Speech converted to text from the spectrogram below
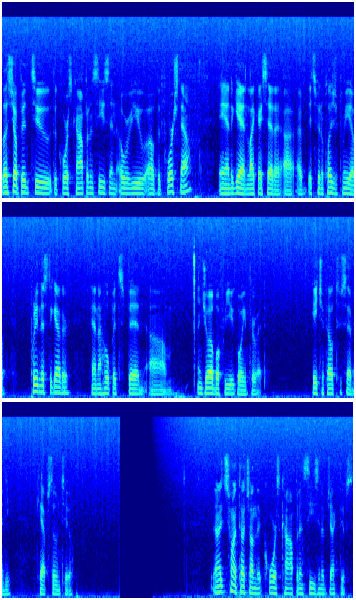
let's jump into the course competencies and overview of the course now. And again, like I said, I, I, it's been a pleasure for me of putting this together, and I hope it's been um, enjoyable for you going through it. HFL 270, Capstone 2. And I just want to touch on the course competencies and objectives.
